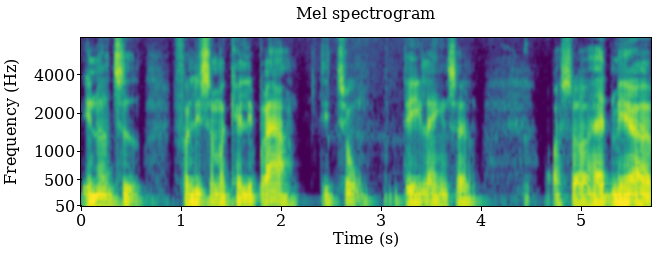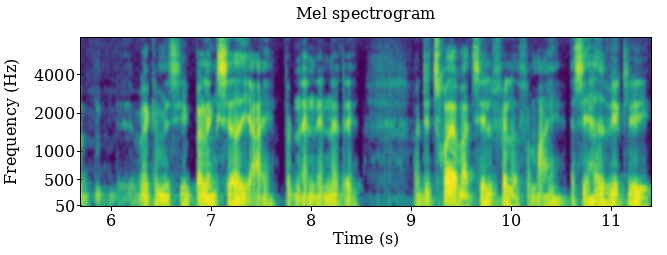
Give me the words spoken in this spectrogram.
i noget tid, for ligesom at kalibrere de to dele af en selv, og så have et mere, hvad kan man sige, balanceret jeg på den anden ende af det. Og det tror jeg var tilfældet for mig. Altså jeg havde virkelig,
